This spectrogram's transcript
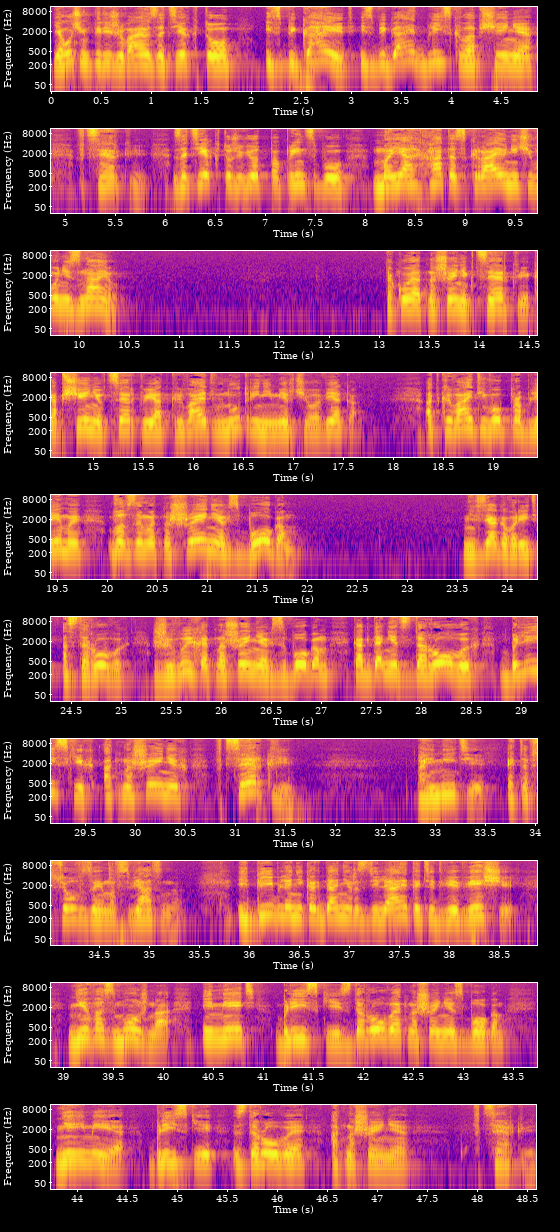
Я очень переживаю за тех, кто избегает, избегает близкого общения в церкви, за тех, кто живет по принципу «моя хата с краю, ничего не знаю». Такое отношение к церкви, к общению в церкви открывает внутренний мир человека – открывает его проблемы во взаимоотношениях с Богом. Нельзя говорить о здоровых, живых отношениях с Богом, когда нет здоровых, близких отношениях в церкви. Поймите, это все взаимосвязано. И Библия никогда не разделяет эти две вещи. Невозможно иметь близкие, здоровые отношения с Богом, не имея близкие, здоровые отношения в церкви.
